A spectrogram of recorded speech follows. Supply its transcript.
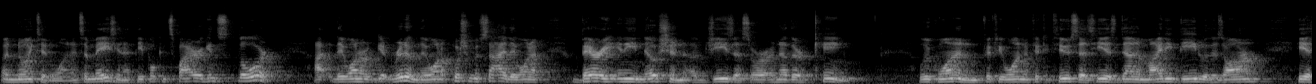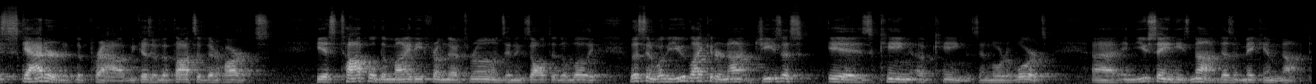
anointed one. It's amazing that people conspire against the Lord. They want to get rid of him. They want to push him aside. They want to bury any notion of Jesus or another king. Luke 1 51 and 52 says, He has done a mighty deed with his arm. He has scattered the proud because of the thoughts of their hearts. He has toppled the mighty from their thrones and exalted the lowly. Listen, whether you like it or not, Jesus is King of kings and Lord of lords. Uh, and you saying he's not doesn't make him not.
